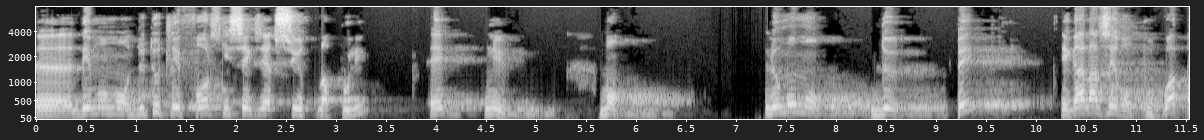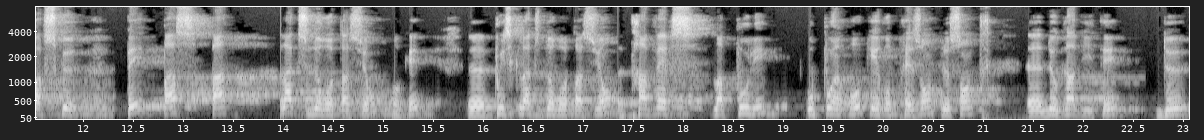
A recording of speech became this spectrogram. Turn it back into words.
euh, des moments de toutes les forces qui s'exercent sur la poulie est nulle. Bon, le moment de P égale à 0. Pourquoi? Parce que P passe par l'axe de rotation, ok? Euh, Puisque l'axe de rotation traverse la poulie au point O qui représente le centre euh, de gravité de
